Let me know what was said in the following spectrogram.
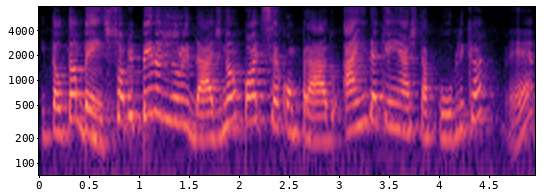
Então, também, sob pena de nulidade, não pode ser comprado, ainda que em asta pública, né?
